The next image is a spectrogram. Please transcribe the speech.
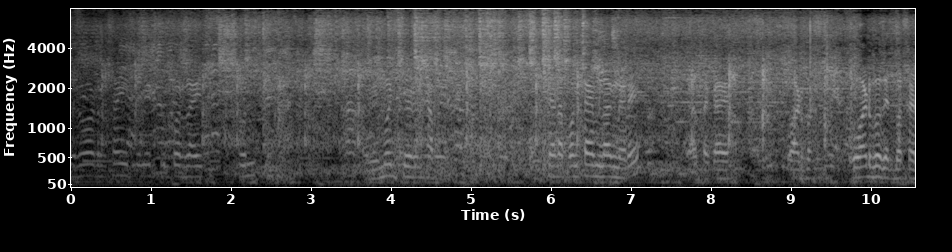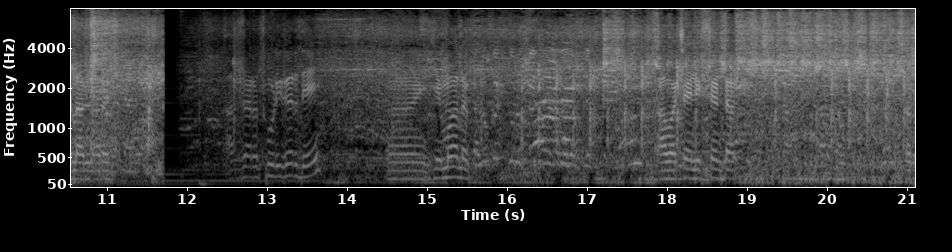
सांगितलेली ऑर्डर सांगितलेली सुपर राईस पण आणि मंचुरियन हाफ त्याला पण टाईम लागणार आहे. आता काय वाट बघ वाट बघत बसायला लागणार आहे. आज जरा थोडी गर्दी आहे. हे मालक आवा चायनीज सेंटर तर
